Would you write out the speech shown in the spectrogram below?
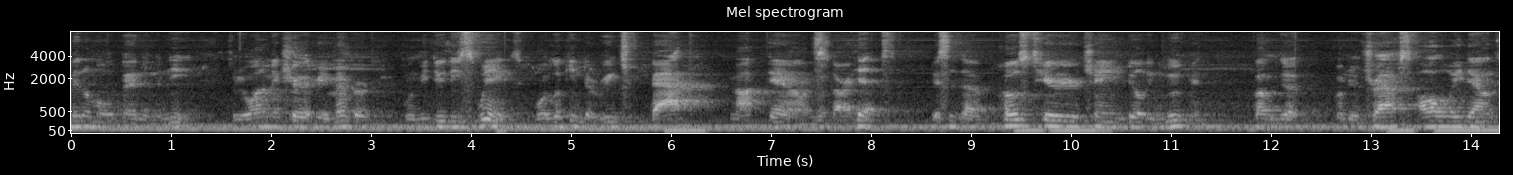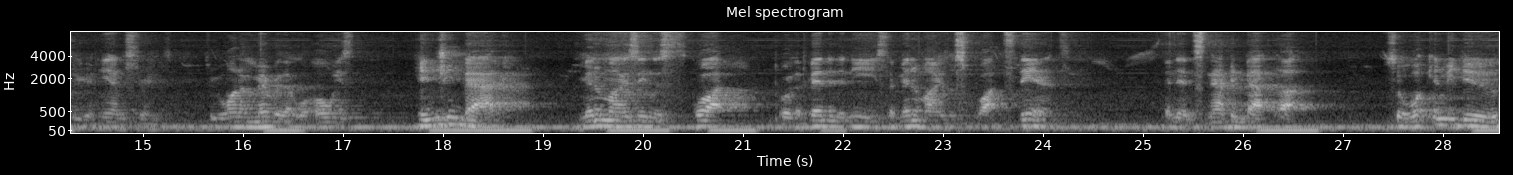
minimal bend in the knee. So we want to make sure that we remember when we do these swings, we're looking to reach back, not down with our hips. This is a posterior chain building movement from the from your traps all the way down through your hamstrings. So we want to remember that we're always hinging back, minimizing the squat or the bend in the knees to minimize the squat stance, and then snapping back up. So what can we do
